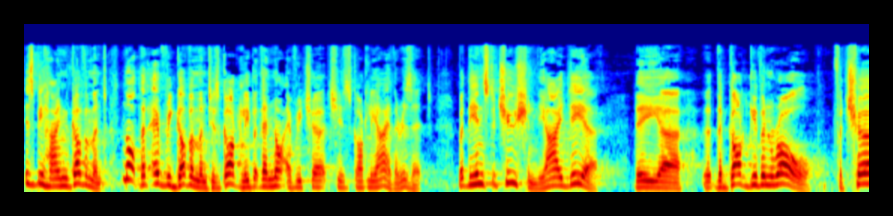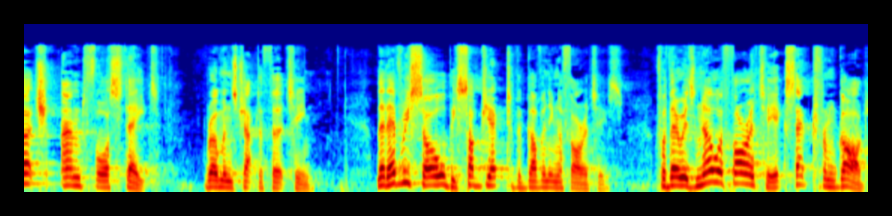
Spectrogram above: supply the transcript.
is behind government. Not that every government is godly, but then not every church is godly either, is it? But the institution, the idea, the, uh, the God given role for church and for state. Romans chapter 13. Let every soul be subject to the governing authorities, for there is no authority except from God,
